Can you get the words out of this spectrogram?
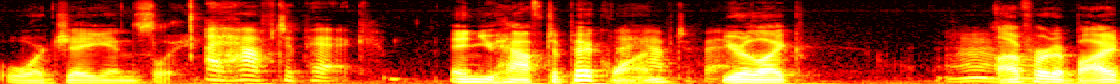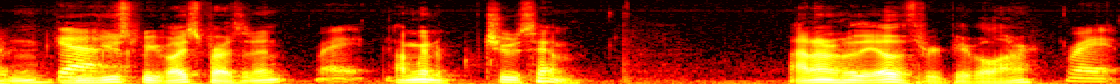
or Jay Inslee? I have to pick. And you have to pick I one. have to pick. You're like, I I've heard of Biden. Yeah. He used to be vice president. Right, I'm going to choose him. I don't know who the other three people are. right.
